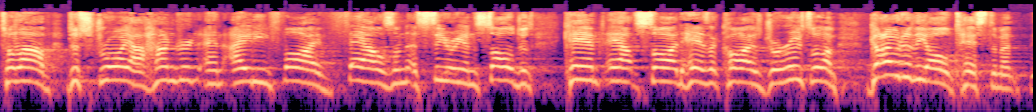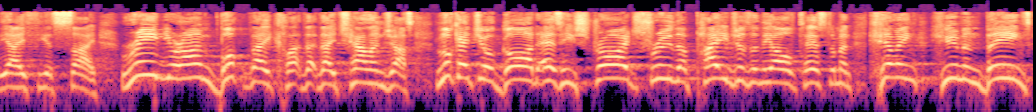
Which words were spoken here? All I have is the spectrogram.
to love destroy 185,000 Assyrian soldiers camped outside Hezekiah's Jerusalem. Go to the Old Testament, the atheists say. Read your own book, they, they challenge us. Look at your God as he strides through the pages of the Old Testament, killing human beings,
